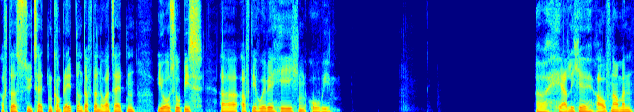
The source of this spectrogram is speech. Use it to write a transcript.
auf der Südseite komplett und auf der Nordseite ja so bis äh, auf die halbe Hechen obi. Äh, herrliche Aufnahmen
